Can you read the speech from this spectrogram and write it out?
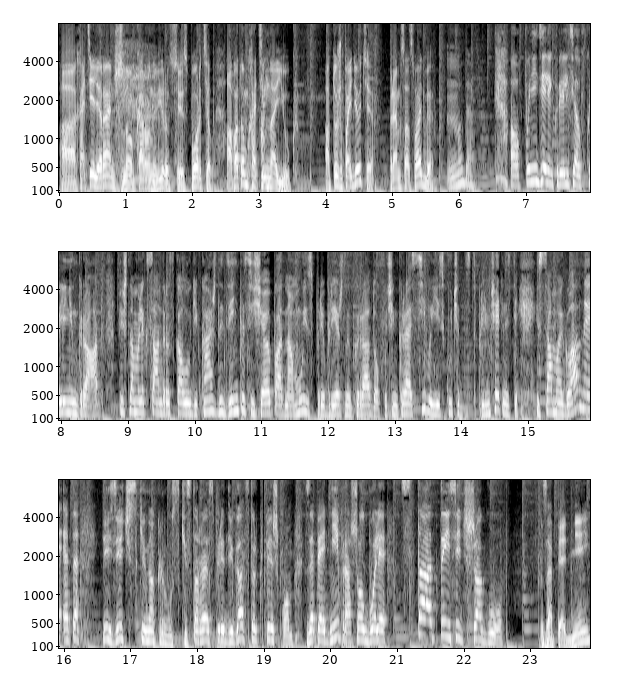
А, хотели раньше, но коронавирус все испортил. А потом хотим на юг. А тоже пойдете? Прям со свадьбы? Ну да. А, В понедельник прилетел в Калининград. Пишет нам Александр из Калуги. Каждый день посещаю по одному из прибрежных городов. Очень красиво, есть куча достопримечательностей. И самое главное, это физические нагрузки. Стараюсь передвигаться только пешком. За пять дней прошел более 100 тысяч шагов. За пять дней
